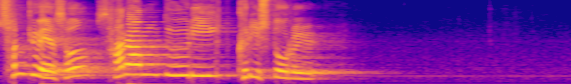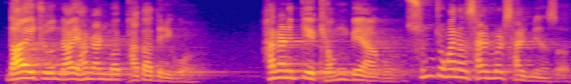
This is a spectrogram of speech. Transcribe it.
선교에서 사람들이 그리스도를 나의 주, 나의 하나님을 받아들이고 하나님께 경배하고 순종하는 삶을 살면서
